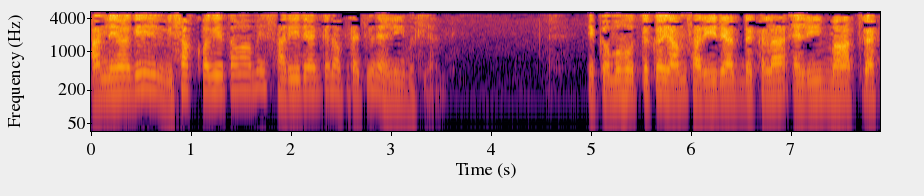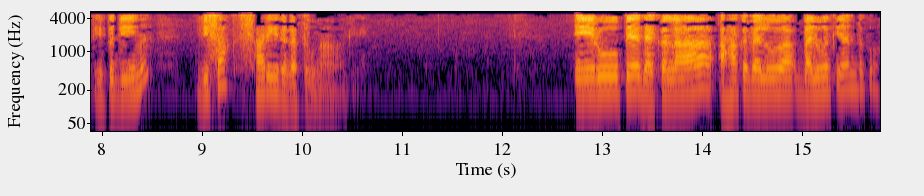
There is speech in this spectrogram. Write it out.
අන්න ඒ වගේ විසක් වගේ තමයි මේ ශරීරයක් ගැන අපිට ඇති වෙන ඇලීම කියන්නේ. එක මොහොතක යම් ශරීරයක් දැකලා ඇලීම් මාත්‍රයක් ඉපදීම විසක් ශරීරගත වුණා වගේ. ඒ රූපය දැකලා අහක බැලුවා බැලුවා කියන්නකෝ.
